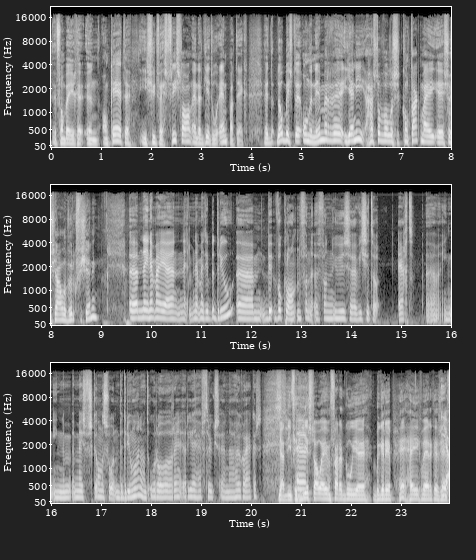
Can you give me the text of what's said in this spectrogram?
Vanwege een enquête in Zuidwest-Friesland. En dat gaat door Empathek. Eh, d- Daar bent de ondernemer, eh, Jenny. Hast toch wel eens contact met eh, sociale werkverkenning? Ehm, nee, net met, eh, net, net met dit bedrijf. Ehm wel klanten van, van u wie zitten echt in, in de meest verschillende soorten bedrijven. Want Oerol, Riedenheftrucks en uh, Heugwerkers. Ja, die verhierst uh, even voor het goede begrip. Hè? Heegwerkers en Ja.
